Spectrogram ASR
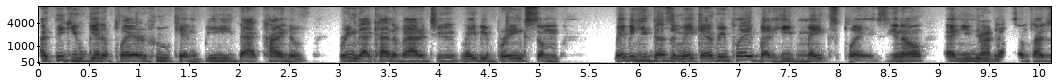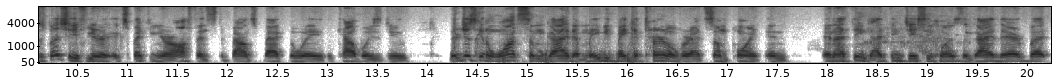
I think you get a player who can be that kind of bring that kind of attitude. Maybe bring some. Maybe he doesn't make every play, but he makes plays. You know, and you need right. that sometimes, especially if you're expecting your offense to bounce back the way the Cowboys do. They're just going to want some guy to maybe make a turnover at some point, and and I think I think Jaycee Horn's the guy there. But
